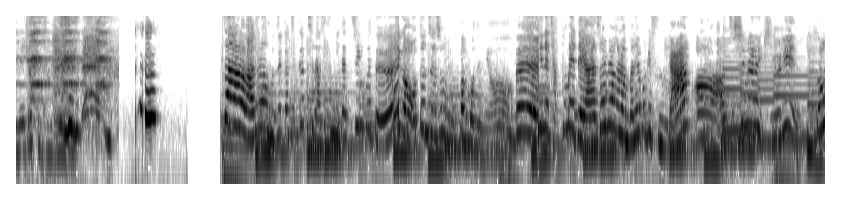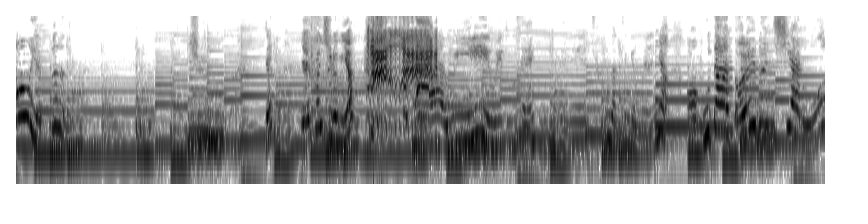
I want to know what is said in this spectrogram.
우리 같은 소리. 자, 마지막 문제까지 끝이 났습니다, 친구들. 이거 어떤지 저는 못 봤거든요. 네. 본인의 작품에 대한 설명을 한번 해보겠습니다. 아, 아주 심혈을 기울인 너무 예쁜 주름. 네? 예쁜 주름이요? 아, 우리, 우리 동생, 동생의 작품 같은 경우에는요, 어, 보다 넓은 시야로,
